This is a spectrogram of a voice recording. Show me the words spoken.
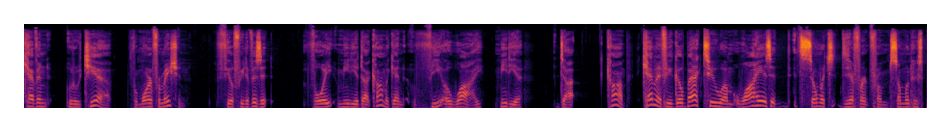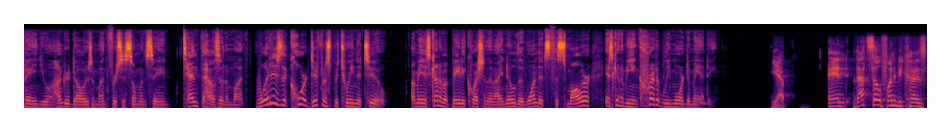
Kevin Urrutia. For more information, feel free to visit voymedia.com. Again, V O Y media.com. Kevin, if you go back to um, why is it it's so much different from someone who's paying you $100 a month versus someone saying 10000 a month? What is the core difference between the two? I mean, it's kind of a baited question that I know the one that's the smaller is going to be incredibly more demanding. Yep. And that's so funny because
